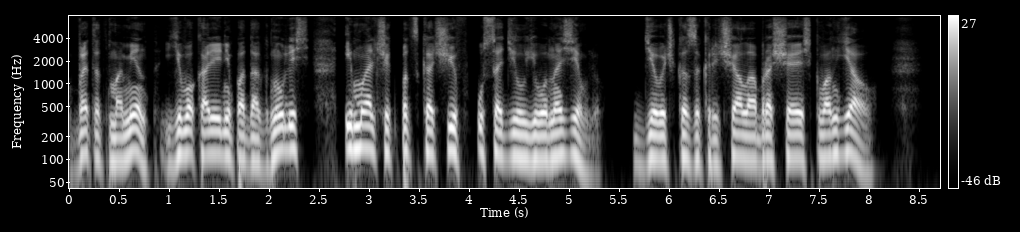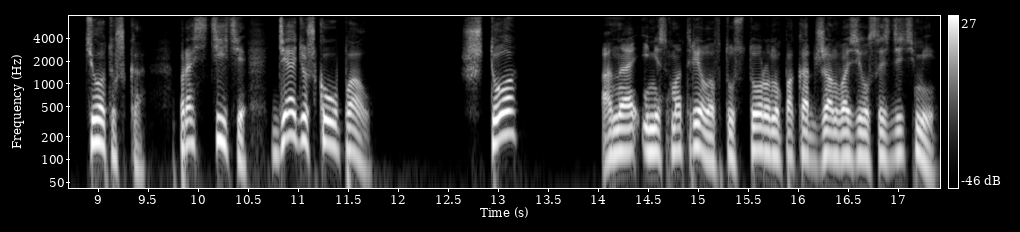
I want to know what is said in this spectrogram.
в этот момент его колени подогнулись, и мальчик, подскочив, усадил его на землю. Девочка закричала, обращаясь к Ван Яо. «Тетушка, простите, дядюшка упал!» «Что?» Она и не смотрела в ту сторону, пока Джан возился с детьми.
